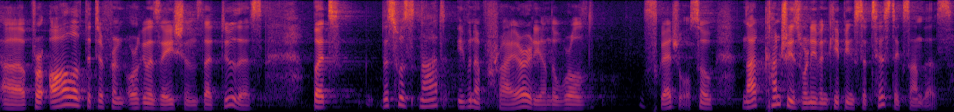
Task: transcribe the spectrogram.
uh, for all of the different organizations that do this. But this was not even a priority on the world schedule. So not countries weren't even keeping statistics on this.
